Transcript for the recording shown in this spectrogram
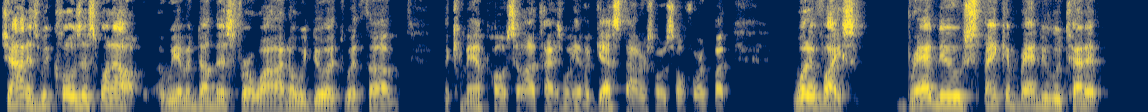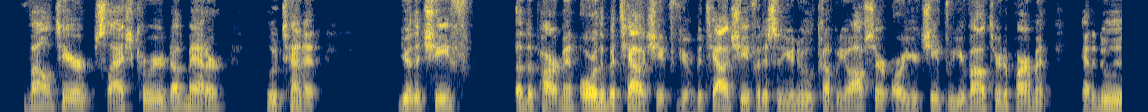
John as we close this one out we haven't done this for a while. I know we do it with um, the command post a lot of times when we have a guest on or so and so forth but what advice? Brand new spanking brand new lieutenant volunteer slash career doesn't matter lieutenant you're the chief. of the department or the battalion chief. If you're a battalion chief and this is your new company officer, or you're chief of your volunteer department, got a newly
